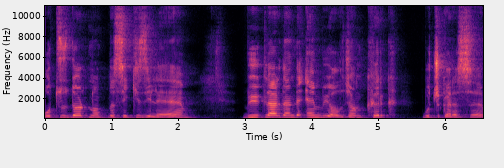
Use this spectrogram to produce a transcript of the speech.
34.8 ile büyüklerden de en büyüğü alacağım 40 buçuk arası.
